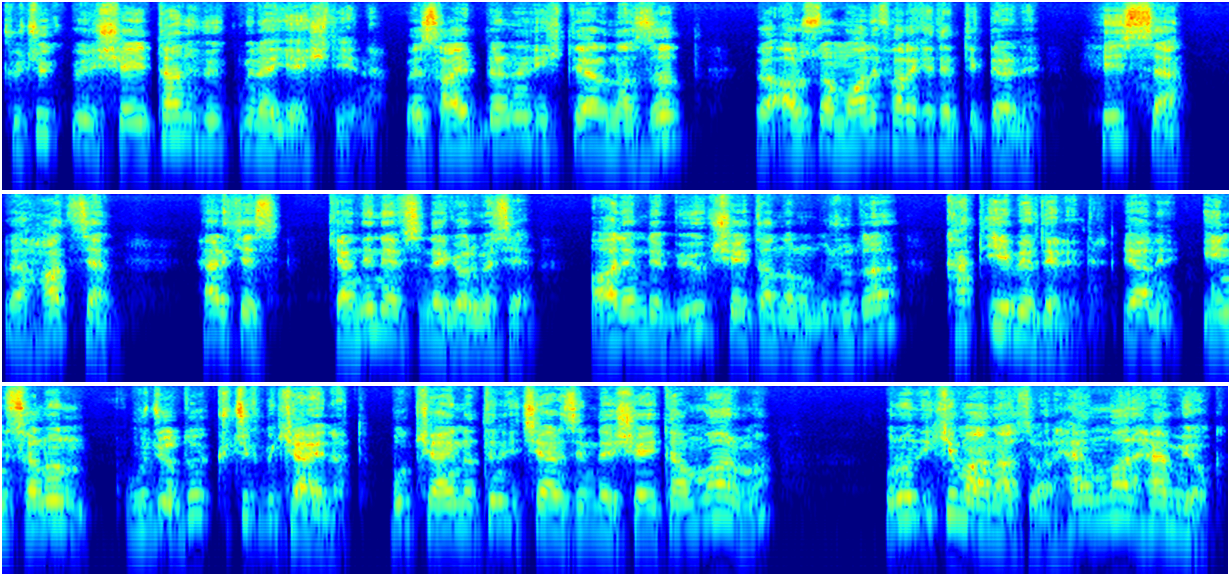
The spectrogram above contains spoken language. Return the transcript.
küçük bir şeytan hükmüne geçtiğini ve sahiplerinin ihtiyarına zıt ve arzusuna muhalif hareket ettiklerini hissen ve hadsen herkes kendi nefsinde görmesi alemde büyük şeytanların vücuduna kat'i bir delildir. Yani insanın vücudu küçük bir kainat. Bu kainatın içerisinde şeytan var mı? Bunun iki manası var. Hem var hem yok.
